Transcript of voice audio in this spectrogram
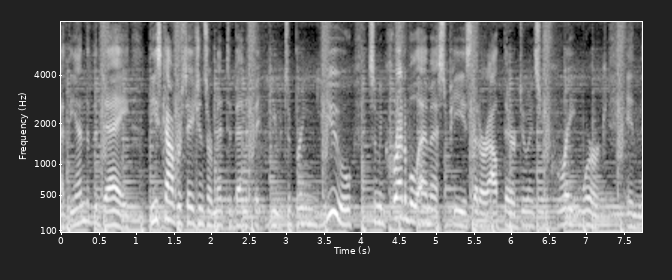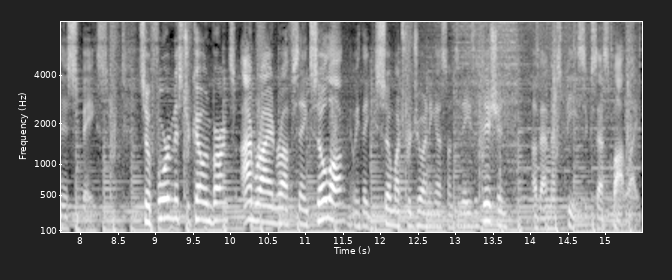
at the end of the day, these conversations are meant to benefit you, to bring you some incredible MSPs that are out there doing some great work in this space. So, for Mr. Cohen Barnes, I'm Ryan Ruff saying so long, and we thank you so much much for joining us on today's edition of MSP Success Spotlight.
